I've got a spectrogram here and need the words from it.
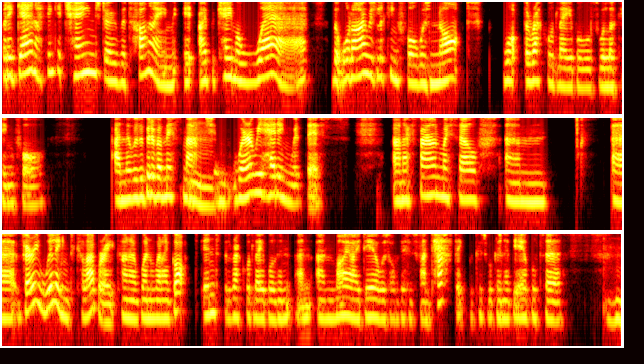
But again, I think it changed over time. It, I became aware that what I was looking for was not what the record labels were looking for, and there was a bit of a mismatch. Mm. where are we heading with this? And I found myself um, uh, very willing to collaborate. Kind of when when I got into the record label, and and, and my idea was, oh, this is fantastic because we're going to be able to mm-hmm.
